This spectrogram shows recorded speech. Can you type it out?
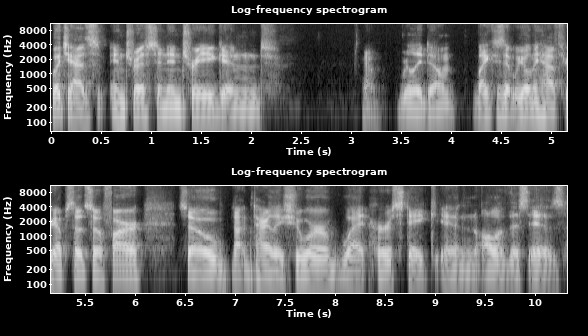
which adds interest and intrigue and you know really don't like i said we only have three episodes so far so not entirely sure what her stake in all of this is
